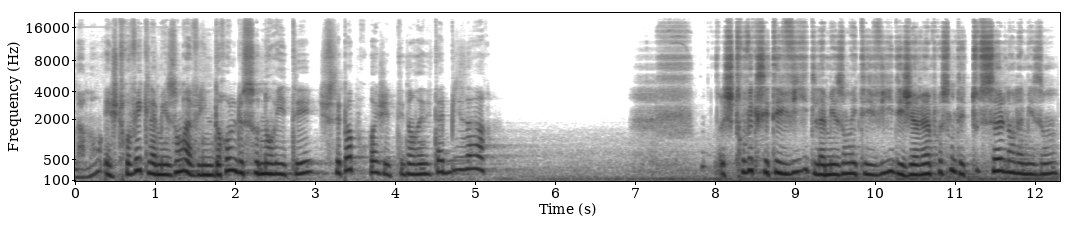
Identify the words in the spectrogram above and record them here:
Maman et je trouvais que la maison avait une drôle de sonorité. Je sais pas pourquoi j'étais dans un état bizarre. Je trouvais que c'était vide, la maison était vide et j'avais l'impression d'être toute seule dans la maison.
